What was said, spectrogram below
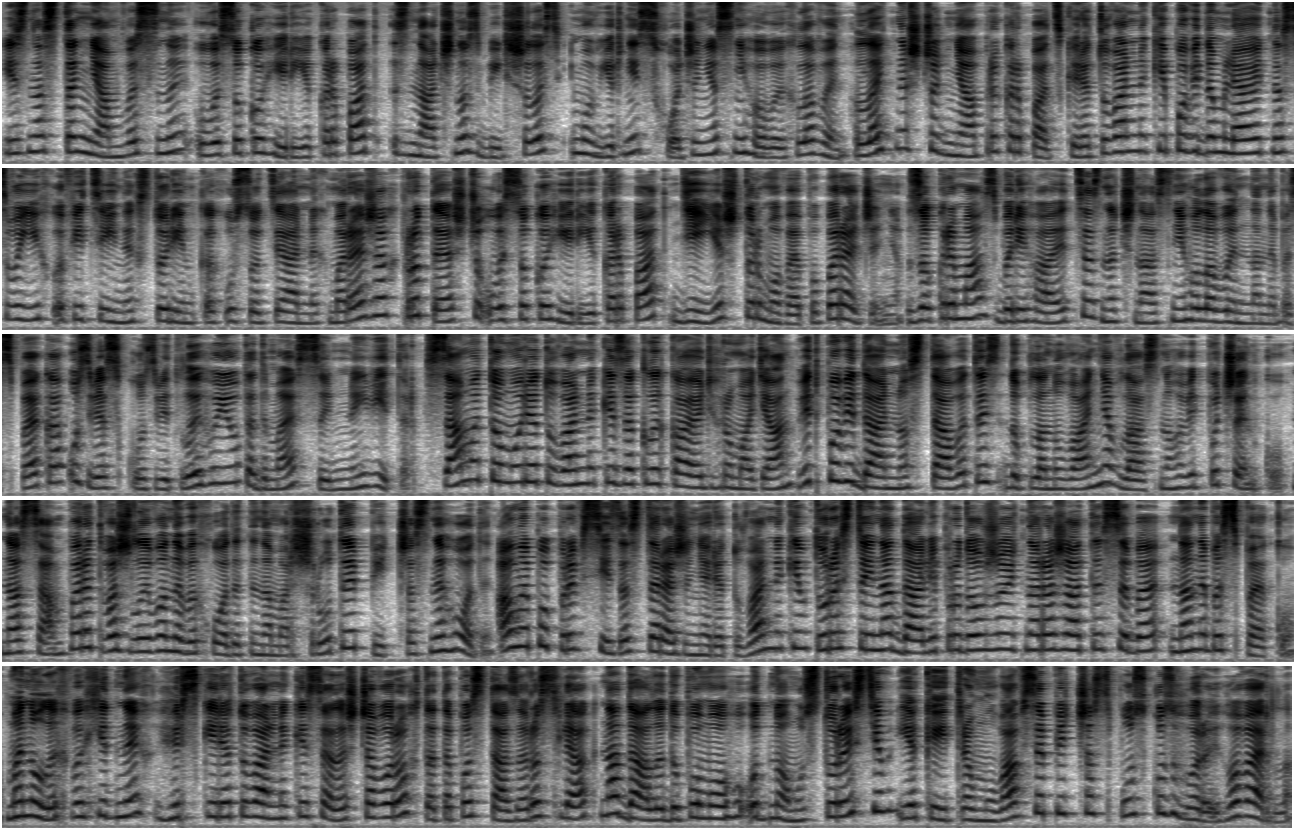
Із настанням весни у високогір'ї Карпат значно збільшилась ймовірність сходження снігових лавин. Ледь не щодня прикарпатські рятувальники повідомляють на своїх офіційних сторінках у соціальних мережах про те, що у високогір'ї Карпат діє штормове попередження. Зокрема, зберігається значна сніголавинна небезпека у зв'язку з відлигою та дме сильний вітер. Саме тому рятувальники закликають громадян відповідально ставитись до планування власного відпочинку. Насамперед важливо не виходити на маршрути під час негоди. Але, попри всі застереження рятувальників, туристи й надалі продовжують наражати себе на небезпеку. Минулих вихідних гірські рятувальники селища Ворохта та поста Заросляк надали допомогу одному з туристів, який травмувався під час спуску з гори Говерла.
